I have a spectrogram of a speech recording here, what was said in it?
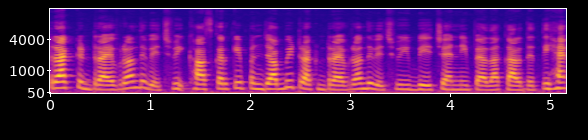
ਟਰੱਕ ਡਰਾਈਵਰਾਂ ਦੇ ਵਿੱਚ ਵੀ, ਖਾਸ ਕਰਕੇ ਪੰਜਾਬੀ ਟਰੱਕ ਡਰਾਈਵਰਾਂ ਦੇ ਵਿੱਚ ਵੀ ਬੇਚੈਨੀ ਪੈਦਾ ਕਰ ਦਿੱਤੀ ਹੈ।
